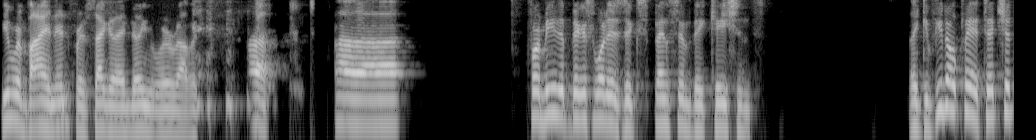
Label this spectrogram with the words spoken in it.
you were buying in for a second. I know you were, Robert. Uh, uh, for me, the biggest one is expensive vacations. Like if you don't pay attention,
